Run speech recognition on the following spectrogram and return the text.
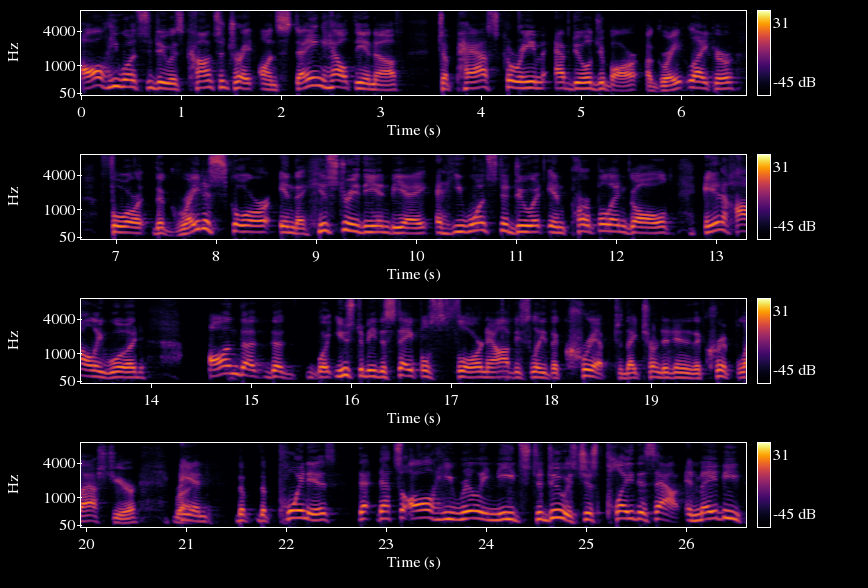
all he wants to do is concentrate on staying healthy enough to pass Kareem Abdul-Jabbar, a great Laker, for the greatest scorer in the history of the NBA, and he wants to do it in purple and gold in Hollywood on the, the what used to be the Staples floor, now obviously the crypt. They turned it into the crypt last year. Right. And the, the point is that that's all he really needs to do is just play this out. And maybe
